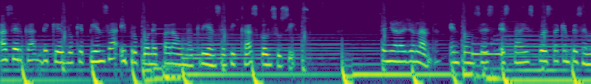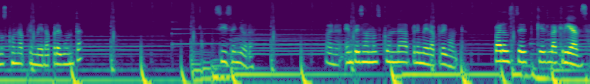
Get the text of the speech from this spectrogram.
acerca de qué es lo que piensa y propone para una crianza eficaz con sus hijos. Señora Yolanda, entonces, ¿está dispuesta a que empecemos con la primera pregunta? Sí, señora. Bueno, empezamos con la primera pregunta. Para usted, ¿qué es la crianza?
